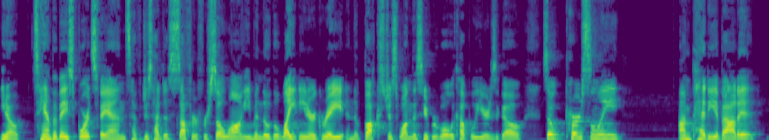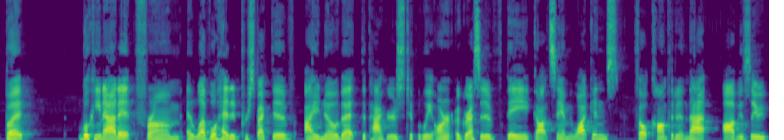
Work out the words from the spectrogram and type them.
you know, Tampa Bay sports fans have just had to suffer for so long, even though the Lightning are great and the Bucks just won the Super Bowl a couple years ago. So personally, I'm petty about it, but looking at it from a level-headed perspective, I know that the Packers typically aren't aggressive. They got Sammy Watkins, felt confident in that. Obviously,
